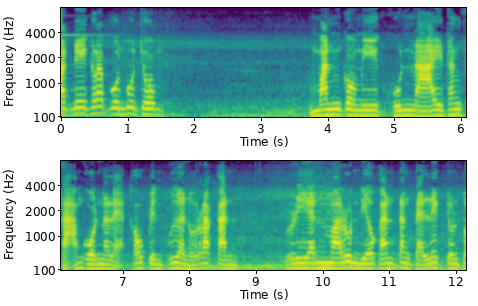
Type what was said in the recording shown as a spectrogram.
ัสดีครับคุณผู้ชม มันก็มีคุณนายทั้งสามคนนั่นแหละ เขาเป็นเพื่อนรักกัน เรียนมารุ่นเดียวกันตั้งแต่เล็กจนโต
